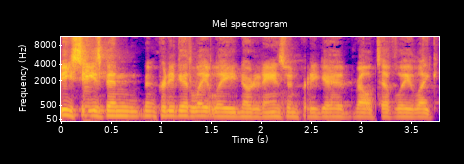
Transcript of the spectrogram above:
BC's been been pretty good lately. Notre Dame's been pretty good relatively. Like,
